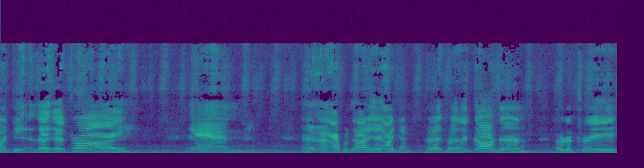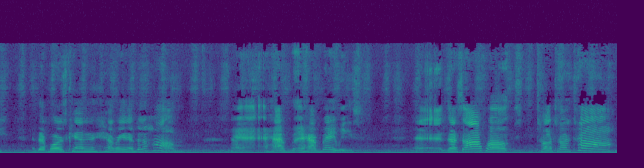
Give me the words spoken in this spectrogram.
Okay, I'll let it dry. And uh, after that, I can put, put in the garden or the tree. And the boys can have it at the home. Uh, have, have babies. Uh, that's all, folks. Ta ta ta.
